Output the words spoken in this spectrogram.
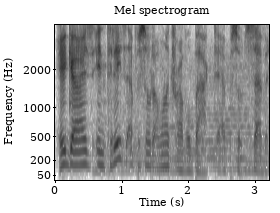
Hey guys, in today's episode, I want to travel back to episode 7,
